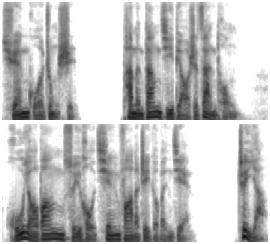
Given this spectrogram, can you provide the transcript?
全国重视。他们当即表示赞同。胡耀邦随后签发了这个文件，这样，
